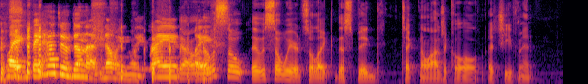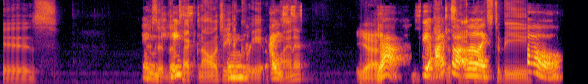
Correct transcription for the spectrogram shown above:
nice. like they had to have done that knowingly, right? yeah like, that was so it was so weird so like this big technological achievement is is it the technology to create a ice. planet Yeah. Yeah. See, I just thought well, like, happens to be oh,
